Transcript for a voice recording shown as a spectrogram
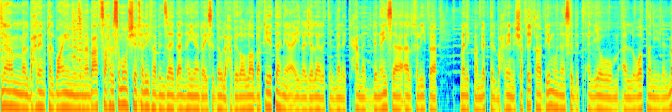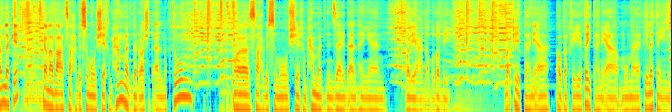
نعم البحرين قلب عين. بعد صاحب السمو الشيخ خليفة بن زايد آل نهيان رئيس الدولة حفظه الله برقية تهنئة إلى جلالة الملك حمد بن عيسى آل خليفة ملك مملكة البحرين الشقيقة بمناسبة اليوم الوطني للمملكة. كما بعد صاحب السمو الشيخ محمد بن راشد آل مكتوم وصاحب السمو الشيخ محمد بن زايد آل نهيان ولي عهد أبو ظبي. برقية تهنئة أو برقيتي تهنئة مماثلتين.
